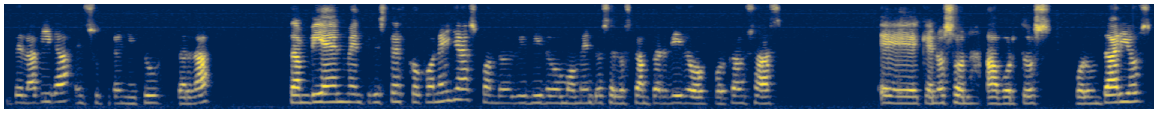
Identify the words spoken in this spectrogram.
de la vida en su plenitud, ¿verdad? También me entristezco con ellas cuando he vivido momentos en los que han perdido por causas eh, que no son abortos voluntarios,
